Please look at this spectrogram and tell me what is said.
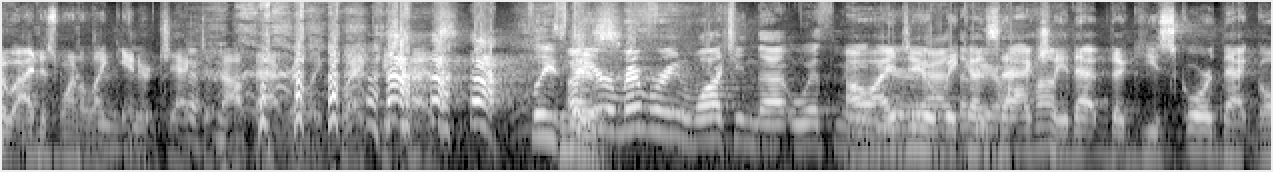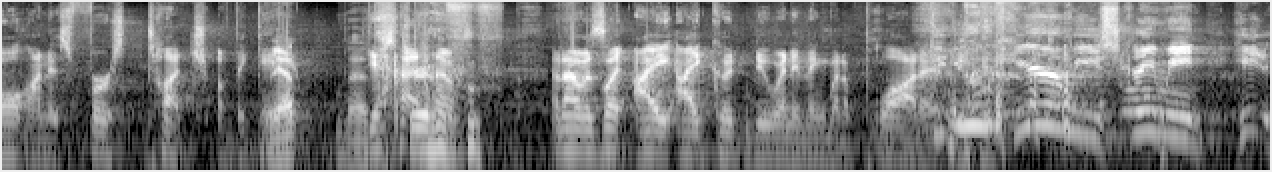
I, I just want to like interject about that really quick because Please Are do. you remembering watching that with me? oh I do because Beer actually huh? that the, he scored that goal on his first touch of the game. Yep, that's yeah, true. And I, was, and I was like I, I couldn't do anything but applaud it. Do you hear me screaming he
